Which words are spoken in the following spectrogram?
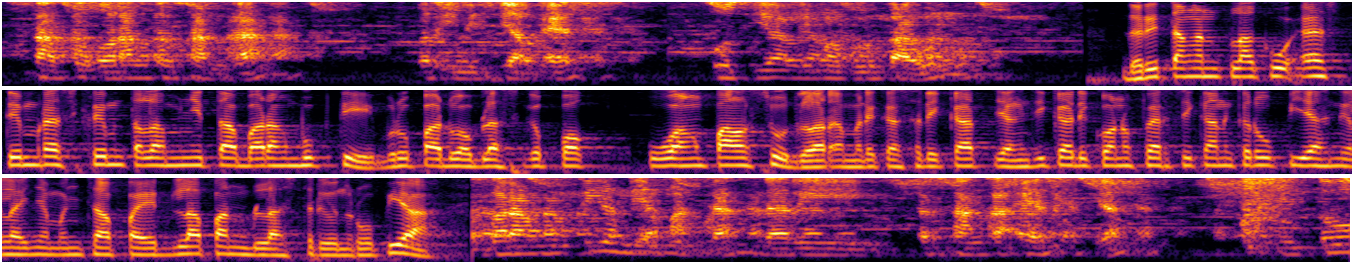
satu orang tersangka berinisial S usia 50 tahun Dari tangan pelaku S, tim reskrim telah menyita barang bukti berupa 12 gepok uang palsu dolar Amerika Serikat yang jika dikonversikan ke rupiah nilainya mencapai 18 triliun rupiah. barang bukti yang diamankan dari tersangka S ya itu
